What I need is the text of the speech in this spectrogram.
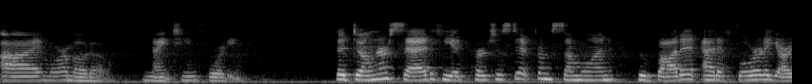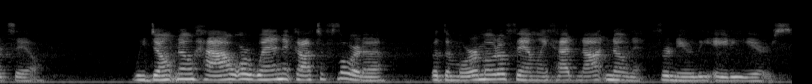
I. Morimoto, 1940. The donor said he had purchased it from someone who bought it at a Florida yard sale we don't know how or when it got to Florida, but the Morimoto family had not known it for nearly 80 years.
